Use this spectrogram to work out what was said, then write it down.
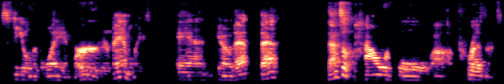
steal them away, and murder their families. And you know that that that's a powerful uh, presence.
